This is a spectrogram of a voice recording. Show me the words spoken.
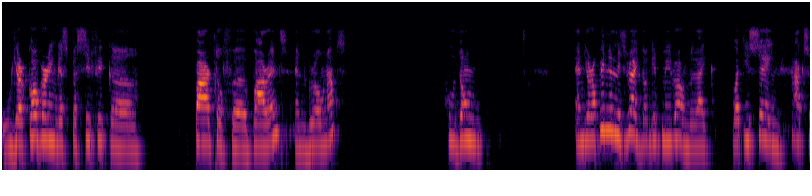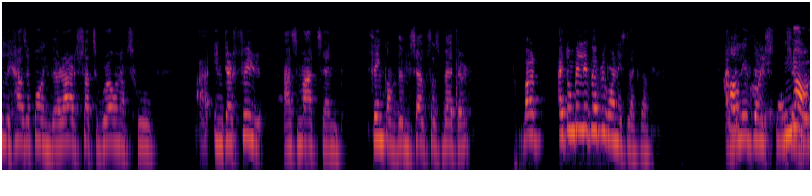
you're covering a specific uh, part of uh, parents and grown-ups who don't and your opinion is right don't get me wrong like what you're saying actually has a point there are such grown-ups who uh, interfere as much and think of themselves as better but i don't believe everyone is like that i believe there is Hopefully. No, of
